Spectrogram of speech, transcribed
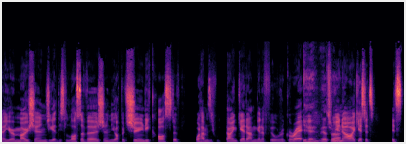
know, your emotions. You get this loss aversion, the opportunity cost of what happens if we don't get it. I'm going to feel regret. Yeah, that's right. You know, I guess it's it's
